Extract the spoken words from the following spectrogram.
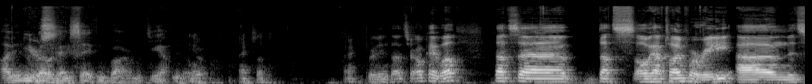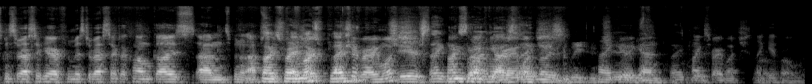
I'm in You're a relatively safe. safe, environment. Yeah. You know. Excellent. All right, brilliant answer. Okay, well, that's uh, that's all we have time for, really. Um, it's Mr. Vestek here from MrVestek.com, guys. Um, it's been an absolute Thanks very pleasure. much. Pleasure. Thank you very much. Cheers. Thank Thanks you a lot, guys. very much. Nice to meet you. Thank you again. Thank you. Thanks very much. Thank No you. problem.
